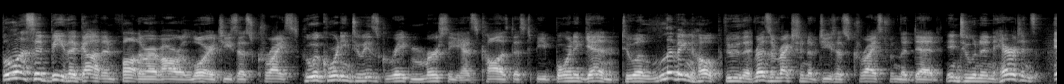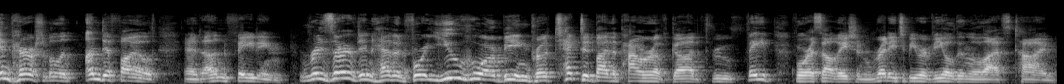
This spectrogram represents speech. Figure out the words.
Blessed be the God and Father of our Lord Jesus Christ, who according to his great mercy has caused us to be born again to a living hope through the resurrection of Jesus Christ from the dead, into an inheritance imperishable and undefiled and unfading, reserved in heaven for you who are being protected by the power of God through faith for a salvation ready to be revealed in the last time,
